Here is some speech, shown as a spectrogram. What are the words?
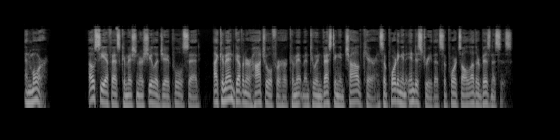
and more. OCFS Commissioner Sheila J. Poole said, I commend Governor Hochul for her commitment to investing in childcare and supporting an industry that supports all other businesses.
